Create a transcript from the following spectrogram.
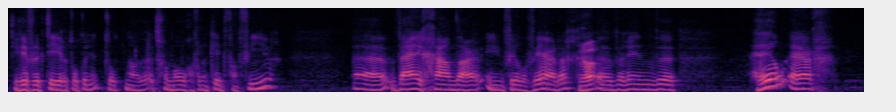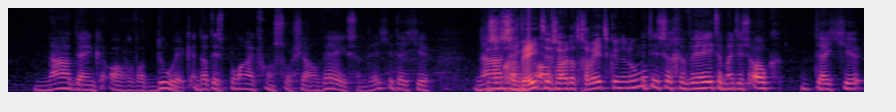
die reflecteren tot, een- tot nou, het vermogen van een kind van vier. Eh, wij gaan daarin veel verder, Ja. eh, waarin we heel erg nadenken over wat doe ik. En dat is belangrijk voor een sociaal wezen, weet je, dat je Is nadenkt het geweten, over- zou je dat geweten kunnen noemen? het is een geweten, maar het is ook dat je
